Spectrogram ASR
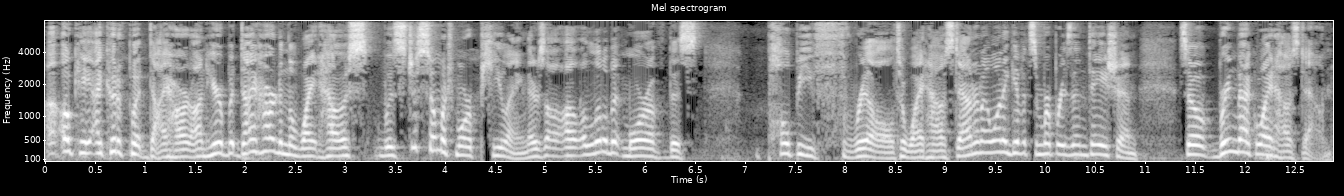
uh, okay, I could have put Die Hard on here, but Die Hard in the White House was just so much more appealing. There's a, a little bit more of this pulpy thrill to White House Down, and I want to give it some representation. So bring back White House Down,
